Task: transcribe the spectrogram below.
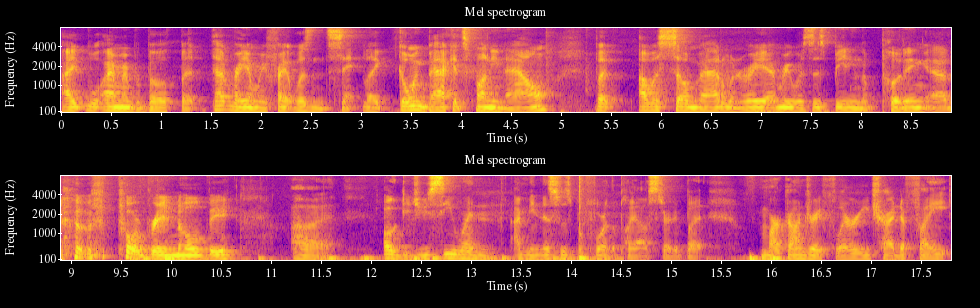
I well, I remember both, but that Ray Emery fight was insane. Like going back, it's funny now, but I was so mad when Ray Emery was just beating the pudding out of poor Braden Holtby. Uh, oh, did you see when? I mean, this was before the playoffs started, but Marc Andre Fleury tried to fight.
